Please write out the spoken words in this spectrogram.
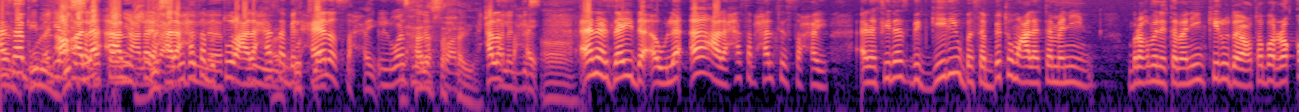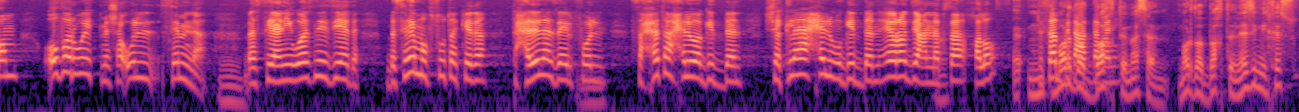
حسب حسب آه الجسم. لا على على حسب الطول على. حسب. الحالة الصحية الوزن على- الصحية. الحالة على الصحية. آه. أنا زايدة أو لأ على حسب حالتي الصحية أنا في ناس بتجيلي وبثبتهم على 80 برغم إن 80 كيلو ده يعتبر رقم overweight مش هقول سمنة بس يعني وزن زيادة. بس هي مبسوطة كده تحاليلها زي الفل صحتها حلوة جدا شكلها حلو جدا هي راضية عن نفسها خلاص. تثبت مرضى الضغط 80 مثلا مرضى الضغط لازم يخسوا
